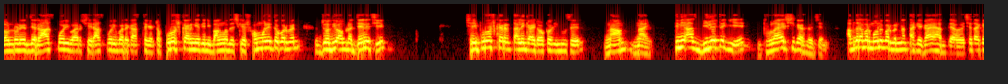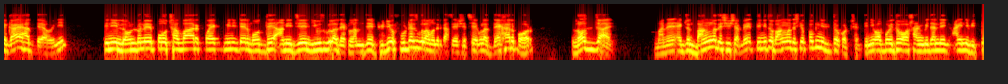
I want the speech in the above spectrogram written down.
লন্ডনের যে রাজ পরিবার সেই রাজ পরিবারের কাছ থেকে একটা পুরস্কার নিয়ে তিনি বাংলাদেশকে সম্মানিত করবেন। যদিও আমরা জেনেছি সেই পুরস্কারের তালিকায় ডক্টর ইউনুসের নাম নাই। তিনি আজ বিলেতে গিয়ে ধুলাইয়ের শিকার হয়েছেন। আপনারা আবার মনে করবেন না, তাকে গায়ে হাত দেওয়া হয়েছে, তাকে গায়ে হাত দেওয়া হয়নি। তিনি লন্ডনে পৌঁছাবার কয়েক মিনিটের মধ্যে আমি যে নিউজগুলো দেখলাম, যে ভিডিও ফুটেজগুলো আমাদের কাছে এসেছে, এগুলো দেখার পর লজ্জায় মানে একজন বাংলাদেশ হিসাবে তিনি তো বাংলাদেশকে প্রতিনিধিত্ব করছেন। তিনি অবৈধ, অসাংবিধানিক আইনি ভিত্তি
